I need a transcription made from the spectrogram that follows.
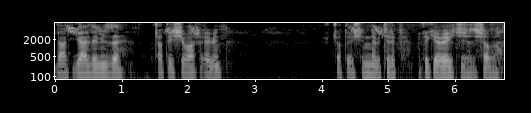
Bir dahaki geldiğimizde çatı işi var evin. Çatı işini de bitirip öteki eve geçeceğiz inşallah.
